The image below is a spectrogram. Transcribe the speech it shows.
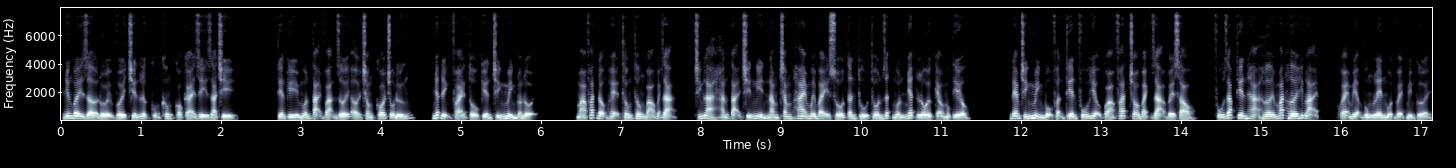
nhưng bây giờ đối với chiến lược cũng không có cái gì giá trị. Tiên kỳ muốn tại vạn giới ở trong có chỗ đứng, nhất định phải tổ kiến chính mình đoàn đội. Mà phát động hệ thống thông báo bạch dạ chính là hắn tại 9.527 số tân thủ thôn rất muốn nhất lôi kéo mục tiêu. Đem chính mình bộ phận thiên phú hiệu quả phát cho bạch dạ về sau, phú giáp thiên hạ hơi mắt hơi hít lại khoe miệng vung lên một vệt mỉm cười.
